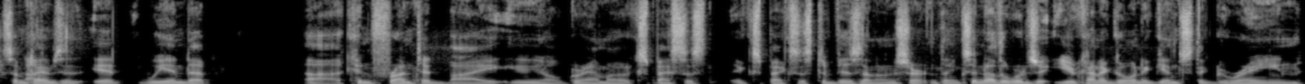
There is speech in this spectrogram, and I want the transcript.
sometimes it, it we end up uh, confronted by you know grandma expects us expects us to visit on certain things. In other words, you're kind of going against the grain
